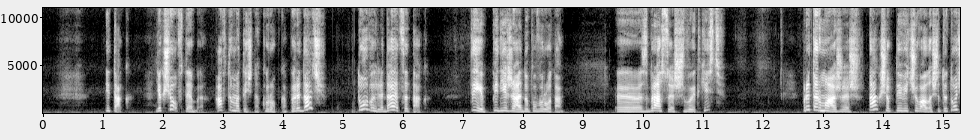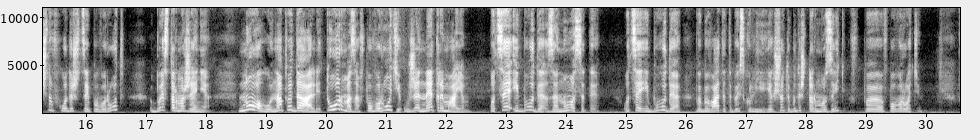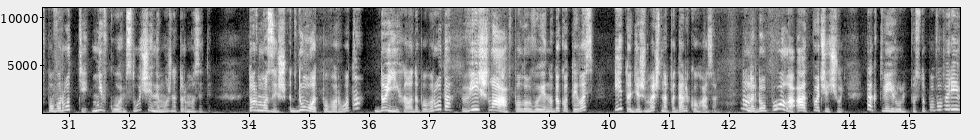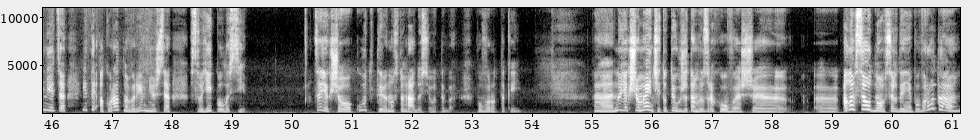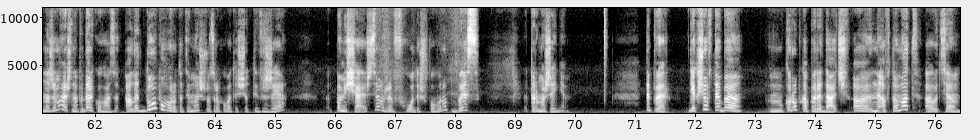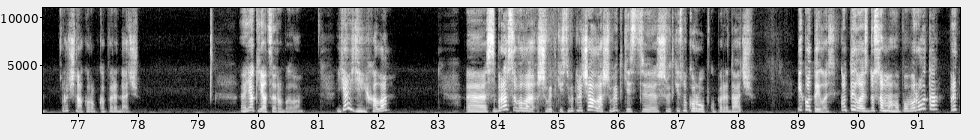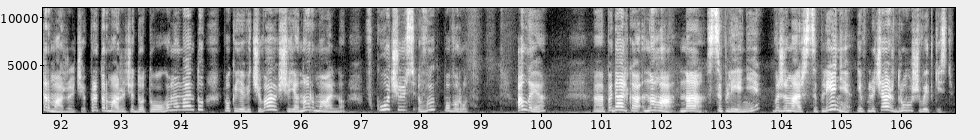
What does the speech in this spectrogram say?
І так, якщо в тебе автоматична коробка передач, то виглядає це так: ти під'їжджаєш до поворота, е, збрасуєш швидкість, притормажуєш так, щоб ти відчувала, що ти точно входиш в цей поворот без торможення. Ногу на педалі тормоза в повороті уже не тримаємо. Оце і буде заносити. Оце і буде вибивати тебе з колії, якщо ти будеш тормозити в, повороті. В повороті ні в коїм случаї не можна тормозити. Тормозиш до поворота, доїхала до поворота, війшла в половину, докотилась, і тоді жмеш на педальку газа. Ну, не до пола, а по чуть-чуть. Так твій руль поступово вирівнюється, і ти акуратно вирівнюєшся в своїй полосі. Це якщо кут 90 градусів у тебе поворот такий. Е, ну, якщо менший, то ти вже там розраховуєш. е, е, але все одно в середині поворота нажимаєш на педальку газу. Але до поворота ти маєш розрахувати, що ти вже поміщаєшся, вже входиш в поворот без торможення. Тепер, якщо в тебе коробка передач, а не автомат, а оця ручна коробка передач. Е, Як я це робила? Я їхала, е, збрасувала швидкість, виключала швидкість, е, швидкісну коробку передач і котилась. Котилась до самого поворота, притормажуючи, притормажуючи до того моменту, поки я відчуваю, що я нормально вкочуюсь в поворот. Але педалька нога на сцепленні, вижимаєш сцеплення і включаєш другу швидкість.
